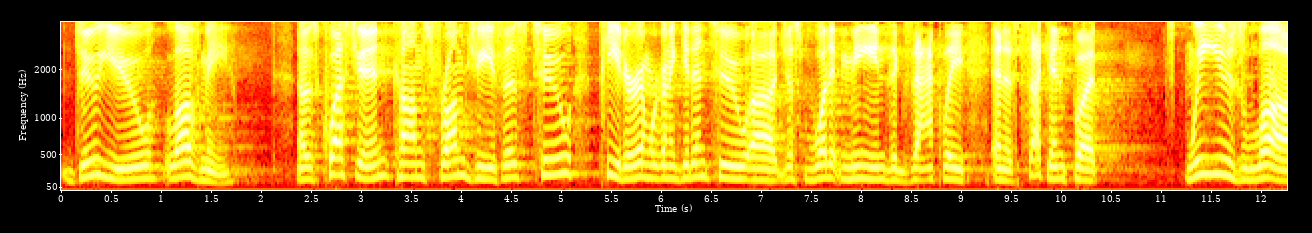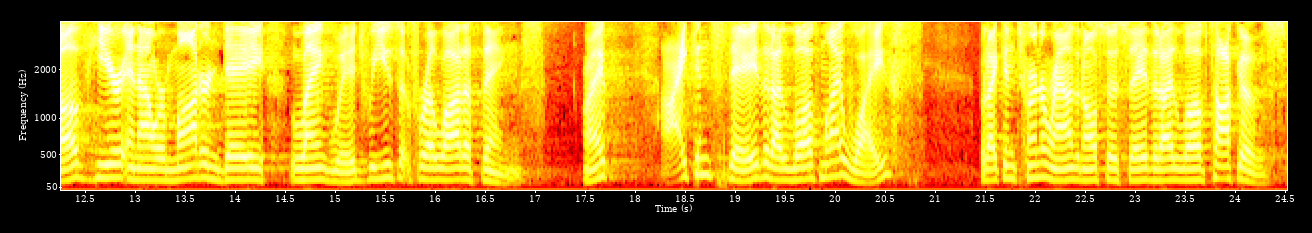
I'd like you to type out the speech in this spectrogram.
do you love me? Now, this question comes from Jesus to Peter, and we're going to get into uh, just what it means exactly in a second, but we use love here in our modern day language. We use it for a lot of things, right? I can say that I love my wife, but I can turn around and also say that I love tacos.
